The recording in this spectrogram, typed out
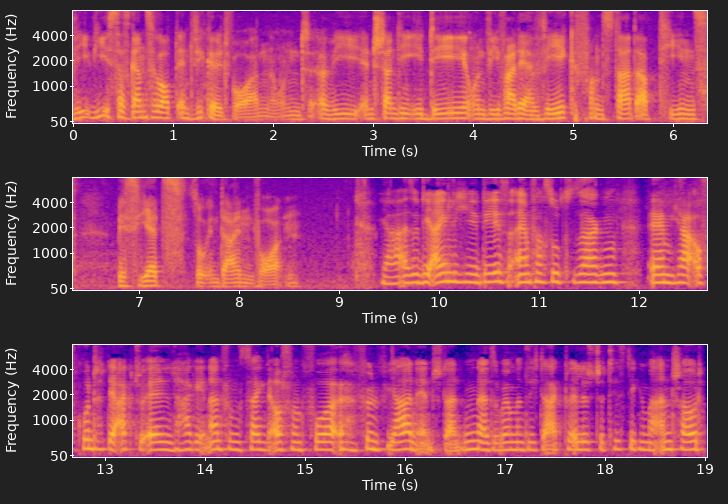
wie, wie ist das Ganze überhaupt entwickelt worden und äh, wie entstand die Idee und wie war der Weg von Startup-Teens bis jetzt, so in deinen Worten? Ja, also die eigentliche Idee ist einfach sozusagen ähm, ja aufgrund der aktuellen Lage in Anführungszeichen auch schon vor äh, fünf Jahren entstanden. Also wenn man sich da aktuelle Statistiken mal anschaut,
